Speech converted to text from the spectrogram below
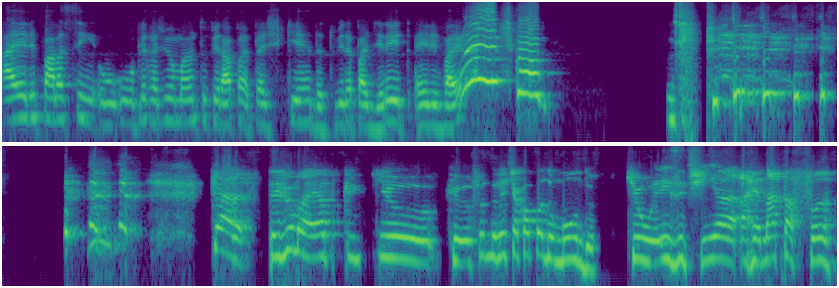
Aí ele fala assim: o, o aplicativo manda tu virar pra, pra esquerda, tu vira pra direita, aí ele vai. Ah, desculpa! Cara, teve uma época que o. Que, durante a Copa do Mundo, que o Waze tinha a Renata Fã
